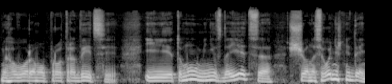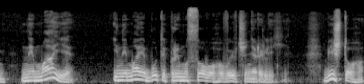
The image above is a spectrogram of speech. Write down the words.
ми говоримо про традиції. І тому мені здається, що на сьогоднішній день немає і не має бути примусового вивчення релігії. Більш того,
